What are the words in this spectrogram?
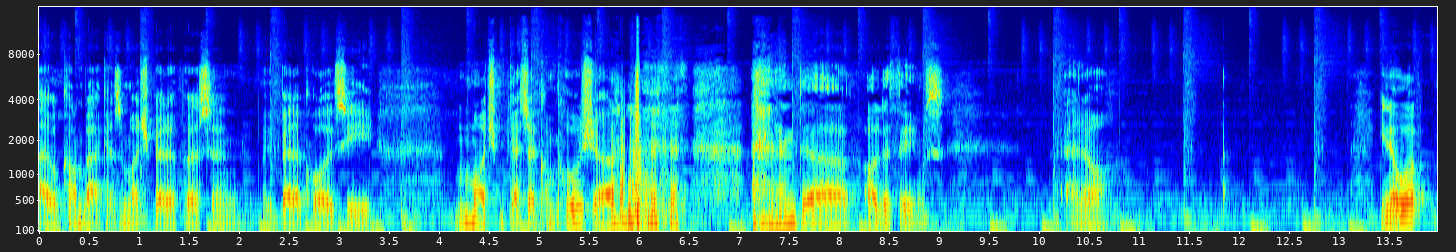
I will come back as a much better person with better quality, much better composure, and uh, other things. I know. You know what?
